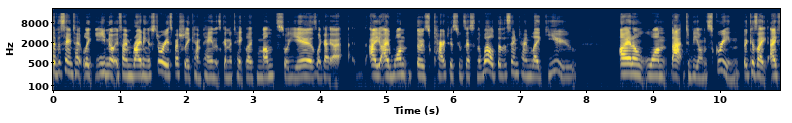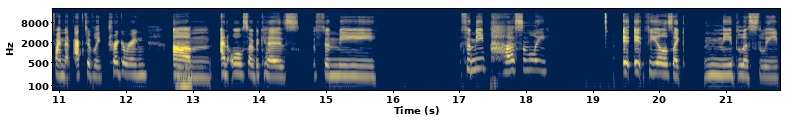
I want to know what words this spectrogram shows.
at the same time like you know if i'm writing a story especially a campaign that's going to take like months or years like I, I i want those characters to exist in the world but at the same time like you i don't want that to be on screen because i, I find that actively triggering Mhm. um and also because for me for me personally it, it feels like needlessly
